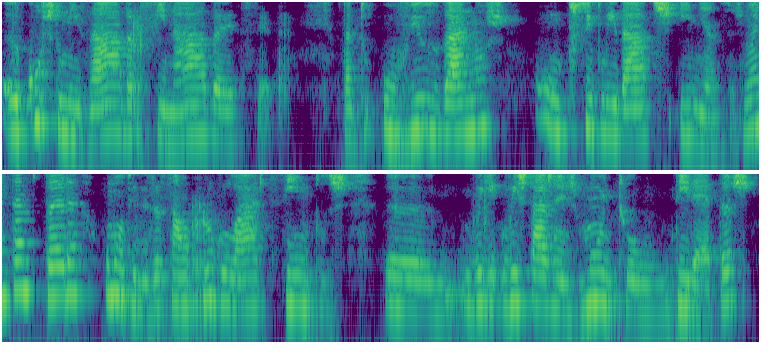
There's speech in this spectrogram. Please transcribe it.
uh, customizada, refinada, etc. Portanto, o Views dá-nos possibilidades imensas. No entanto, para uma utilização regular, simples, eh, listagens muito diretas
